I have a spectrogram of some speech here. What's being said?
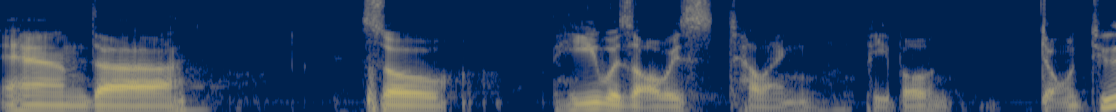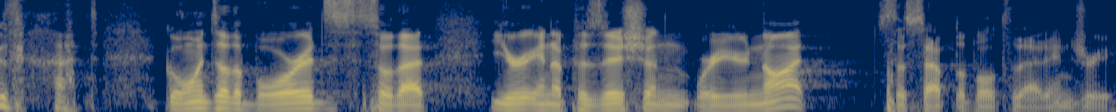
And uh, so he was always telling people, don't do that. Go into the boards so that you're in a position where you're not susceptible to that injury.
